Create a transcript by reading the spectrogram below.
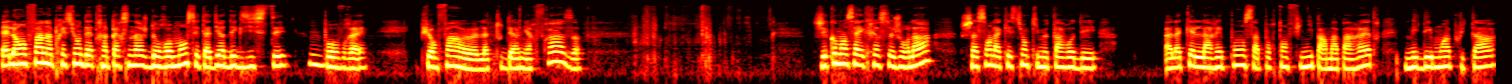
Elle a enfin l'impression d'être un personnage de roman, c'est-à-dire d'exister hmm. pour vrai. Puis enfin, euh, la toute dernière phrase. J'ai commencé à écrire ce jour-là, chassant la question qui me taraudait à laquelle la réponse a pourtant fini par m'apparaître, mais des mois plus tard,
